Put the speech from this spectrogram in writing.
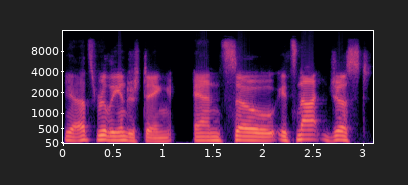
Yeah, that's really interesting. And so it's not just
